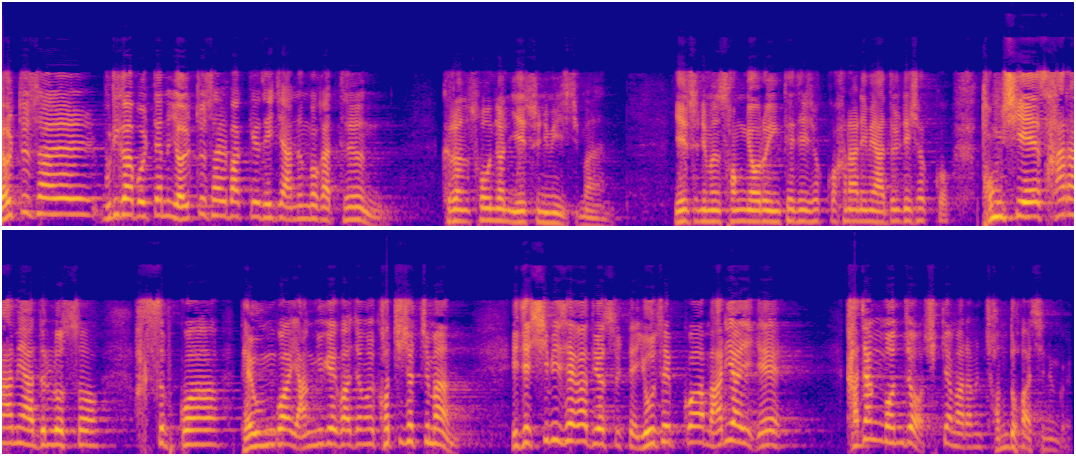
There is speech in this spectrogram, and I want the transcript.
12살, 우리가 볼 때는 12살밖에 되지 않은 것 같은 그런 소년 예수님이지만 예수님은 성령으로 잉태되셨고 하나님의 아들 되셨고 동시에 사람의 아들로서 학습과 배움과 양육의 과정을 거치셨지만 이제 12세가 되었을 때 요셉과 마리아에게 가장 먼저 쉽게 말하면 전도하시는 거예요.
